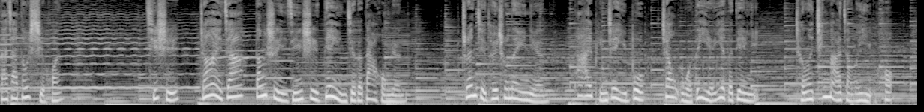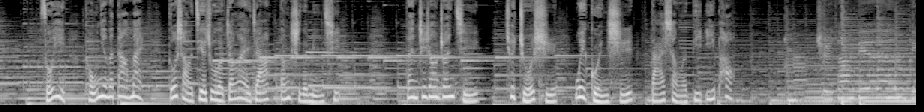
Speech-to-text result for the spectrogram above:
大家都喜欢。其实张艾嘉当时已经是电影界的大红人，专辑推出那一年，他还凭借一部叫《我的爷爷》的电影，成了金马奖的影后。所以童年的大卖，多少借助了张艾嘉当时的名气。但这张专辑却着实为滚石打响了第一炮。池塘边的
